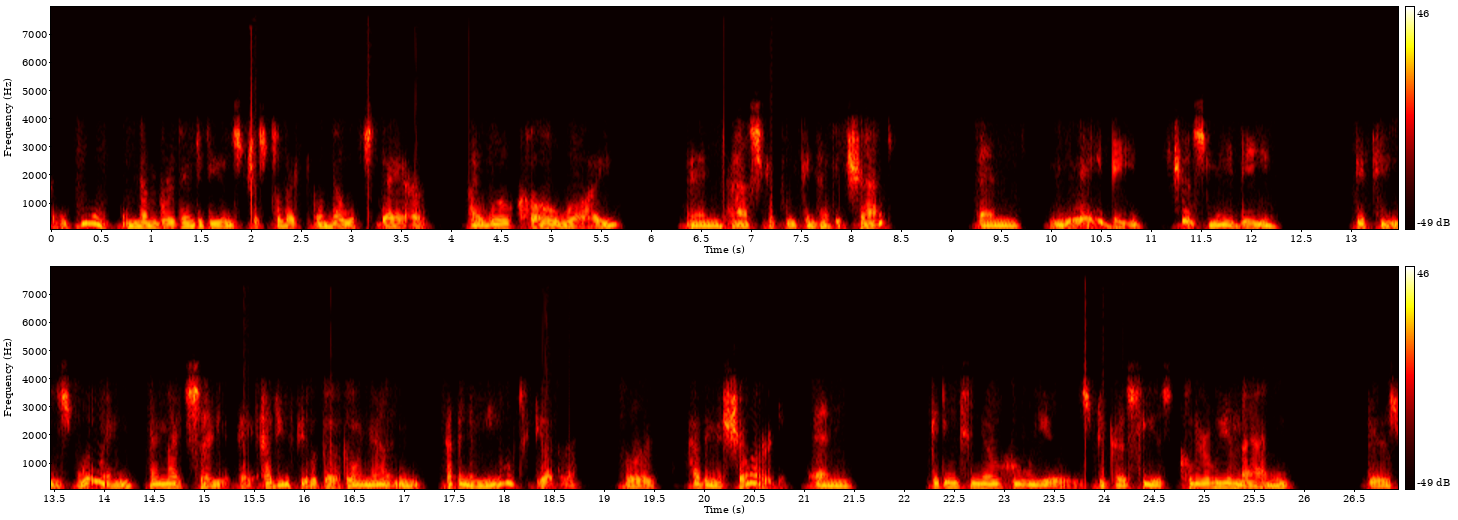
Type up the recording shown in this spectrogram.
a, a number of interviews just to let people know it's there. I will call Roy and ask if we can have a chat. And maybe, just maybe, if he's willing, I might say, hey, how do you feel about going out and having a meal together or having a shard and getting to know who he is because he is clearly a man. There's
